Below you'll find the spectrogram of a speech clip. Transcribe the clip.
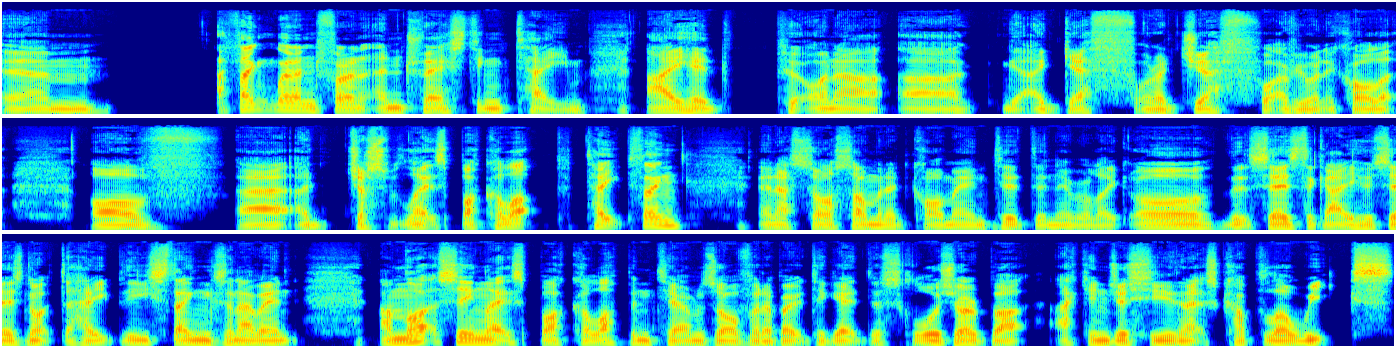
Um, I think we're in for an interesting time. I had put on a a, a GIF or a GIF, whatever you want to call it, of uh, a just let's buckle up type thing. And I saw someone had commented and they were like, oh, that says the guy who says not to hype these things. And I went, I'm not saying let's buckle up in terms of we're about to get disclosure, but I can just see the next couple of weeks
